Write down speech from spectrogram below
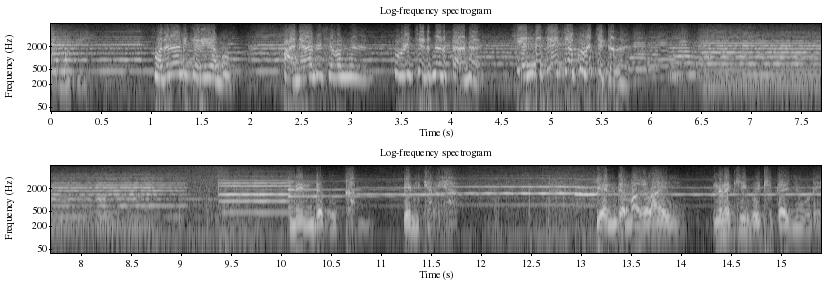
സുമതി മുതലാളിക്കറിയാമോ? അനാഥ ശവങ്ങൾ കുഴിച്ചിടുന്നിടത്താണ് എന്റെ ചേച്ച കുഴിച്ചിട്ടത്. നിന്റെ ദുഃഖം എനിക്കറിയാം. എന്റെ മകളായി നിനക്ക് ഈ വീട്ടിൽ കഴിഞ്ഞുകൂടെ?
